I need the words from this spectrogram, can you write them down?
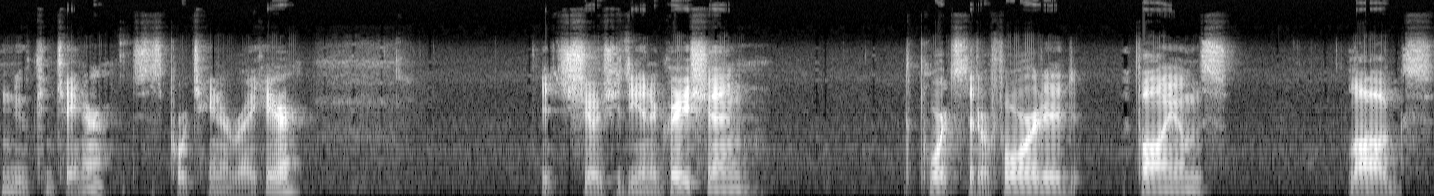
new container. This is Portainer right here. It shows you the integration, the ports that are forwarded, volumes, logs,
